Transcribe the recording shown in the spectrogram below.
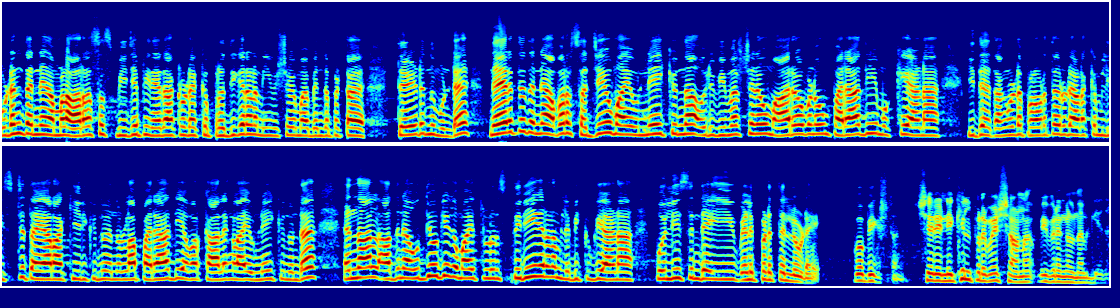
ഉടൻ തന്നെ നമ്മൾ R S S B J P നേതാക്കളുടെയൊക്കെ പ്രതികരണം ഈ വിഷയവുമായി ബന്ധപ്പെട്ട് തേടുന്നുമുണ്ട്. നേരത്തെ തന്നെ അവർ സജീവമായി ഉന്നയിക്കുന്ന ഒരു വിമർശനവും ആരോപണവും പരാതിയും ഒക്കെയാണ് ഇത്. തങ്ങളുടെ പ്രവർത്തകരുടെ അടക്കം ലിസ്റ്റ് തയ്യാറാക്കിയിരിക്കുന്നു എന്നുള്ള പരാതി അവർ കാലങ്ങളായി ഉന്നയിക്കുന്നുണ്ട്. എന്നാൽ അതിന് ഔദ്യോഗികമായിട്ടുള്ള ഒരു സ്ഥിരീകരണം ലഭിക്കുകയാണ് പോലീസിന്റെ ഈ വെളിപ്പെടുത്തലിലൂടെ. ഗോപികൃഷ്ണൻ. ശരി നിഖിൽ പ്രമേഷാണ് വിവരങ്ങൾ നൽകിയത്.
